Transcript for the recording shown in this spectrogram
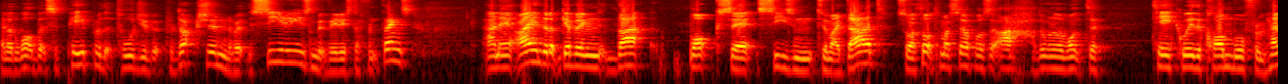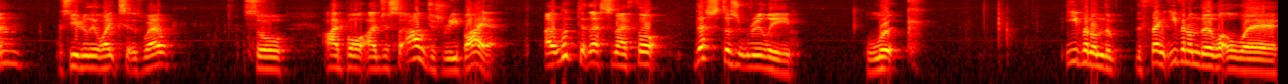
and had little bits of paper that told you about production, about the series, and about various different things. And uh, I ended up giving that box set season to my dad. So I thought to myself, I was like, ah, I don't really want to take away the Columbo from him because he really likes it as well. So I bought. I just I'll just rebuy it. I looked at this and I thought this doesn't really look. Even on the the thing, even on the little uh,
